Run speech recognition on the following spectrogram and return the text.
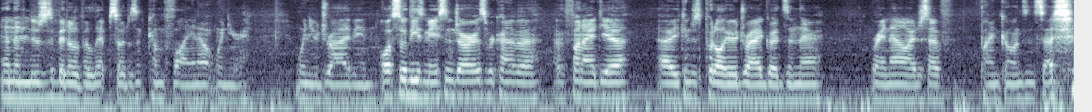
And then there's a bit of a lip so it doesn't come flying out when you're when you're driving. Also, these mason jars were kind of a, a fun idea. Uh, you can just put all your dry goods in there. Right now, I just have pine cones and such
